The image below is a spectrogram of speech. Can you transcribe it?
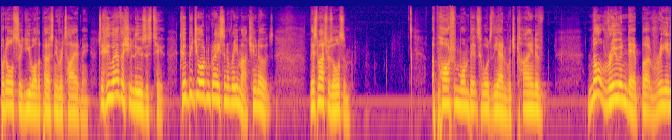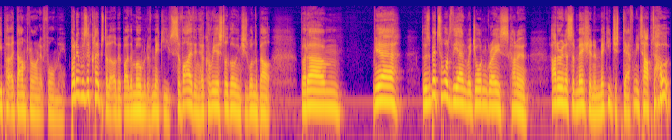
but also you are the person who retired me. To whoever she loses to. Could be Jordynne Grace in a rematch, who knows? This match was awesome. Apart from one bit towards the end, which kind of not ruined it, but really put a dampener on it for me. But it was eclipsed a little bit by the moment of Mickie surviving, her career still going, she's won the belt. But um yeah, there was a bit towards the end where Jordynne Grace kind of had her in a submission and Mickie just definitely tapped out.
